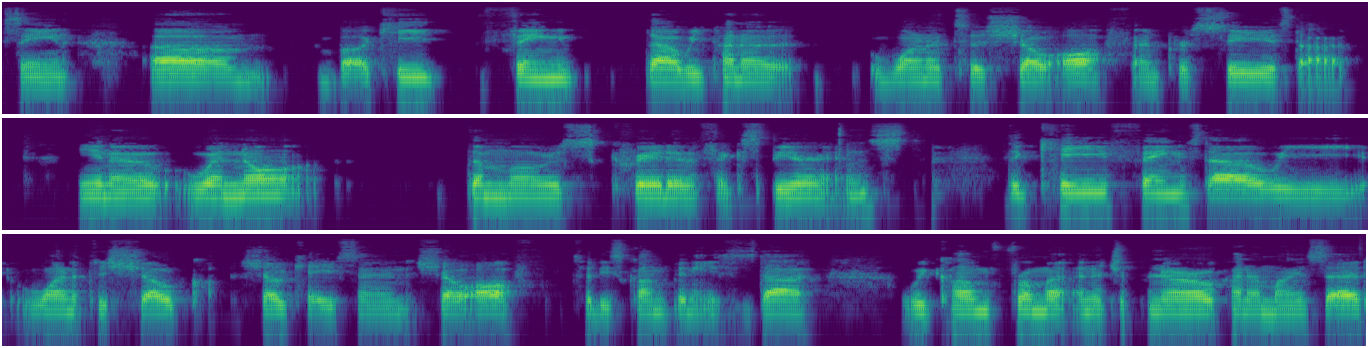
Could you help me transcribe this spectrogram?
scene? Um, but a key thing that we kind of wanted to show off and pursue is that you know we're not the most creative experienced. The key things that we wanted to show showcase and show off to these companies is that we come from an entrepreneurial kind of mindset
